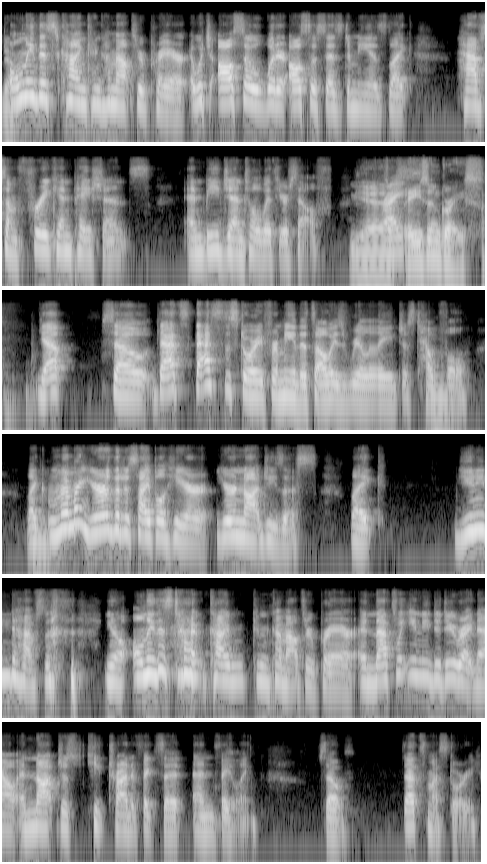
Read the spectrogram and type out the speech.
Yeah. only this kind can come out through prayer, which also what it also says to me is like have some freaking patience and be gentle with yourself. Yeah, Right. Grace and grace. Yep. So that's that's the story for me that's always really just helpful. Like remember you're the disciple here, you're not Jesus. Like you need to have some you know, only this time can come out through prayer and that's what you need to do right now and not just keep trying to fix it and failing. So that's my story.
